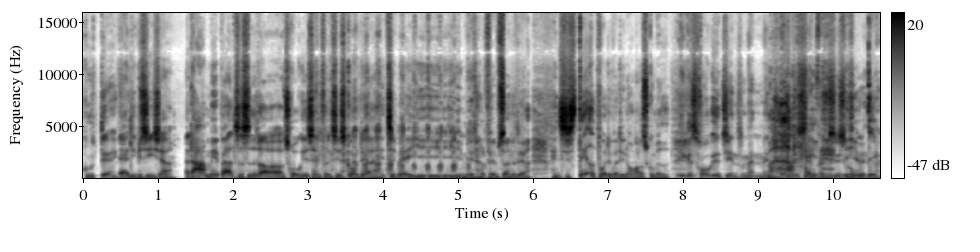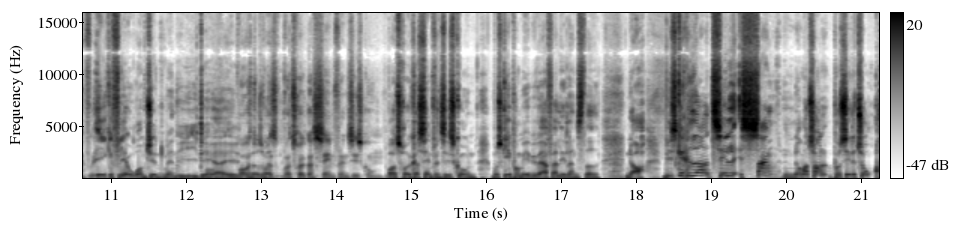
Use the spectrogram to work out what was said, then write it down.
gut der, ikke? Ja, lige præcis, ja. Og der har Meppa altså siddet og, og trukket i San Francisco der tilbage i, i, i midt-90'erne der. Og insisteret på, at det var det nummer, der skulle med. Ikke trukket Gentleman, men trukket i San Francisco. ikke, ikke, ikke flere ord om gentleman i, i det her. øh, Hvor, noget hvor, hvor trykker San Francisco? Hvor trykker San Franciscoen? Måske på Map i hvert fald et eller andet sted. Ja. Nå, vi skal ja. videre til sang nummer 12 på CD2, og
